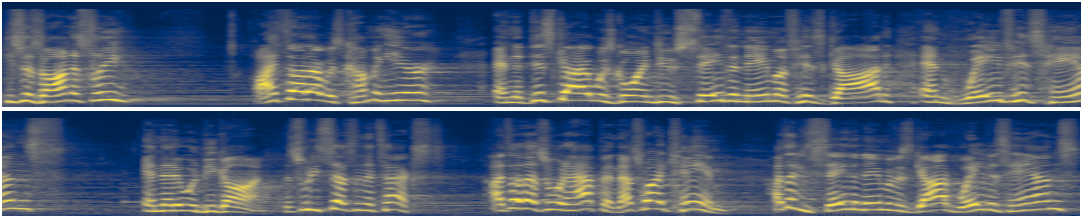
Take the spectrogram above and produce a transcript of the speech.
He says, Honestly, I thought I was coming here and that this guy was going to say the name of his God and wave his hands and that it would be gone. That's what he says in the text. I thought that's what would happen. That's why I came. I thought he'd say the name of his God, wave his hands,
